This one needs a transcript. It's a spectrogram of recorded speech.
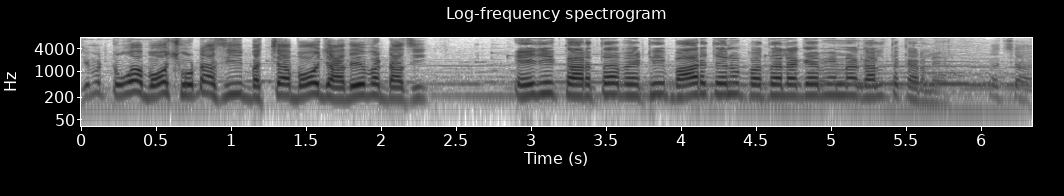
ਜਿਵੇਂ ਟੋਆ ਬਹੁਤ ਛੋਟਾ ਸੀ ਬੱਚਾ ਬਹੁਤ ਜ਼ਿਆਦਾ ਵੱਡਾ ਸੀ। ਇਹ ਜੀ ਕਰਤਾ ਬੈਠੀ ਬਾਹਰ ਚ ਇਹਨੂੰ ਪਤਾ ਲੱਗਿਆ ਵੀ ਮੈਂ ਗਲਤ ਕਰ ਲਿਆ। ਅੱਛਾ।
